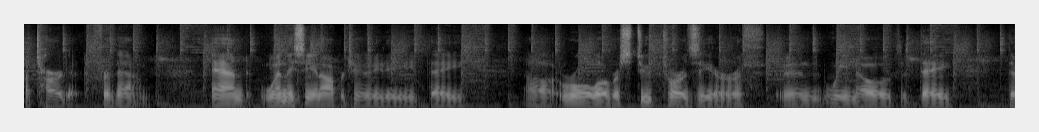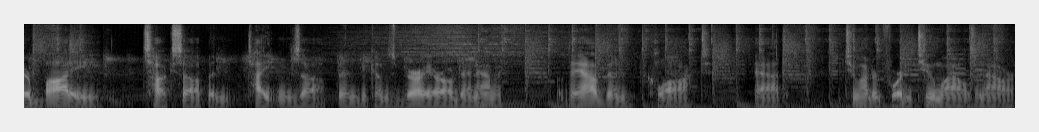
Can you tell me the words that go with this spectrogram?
a target for them. And when they see an opportunity to eat, they uh, roll over, stoop towards the earth, and we know that they, their body tucks up and tightens up and becomes very aerodynamic. They have been clocked at 242 miles an hour.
